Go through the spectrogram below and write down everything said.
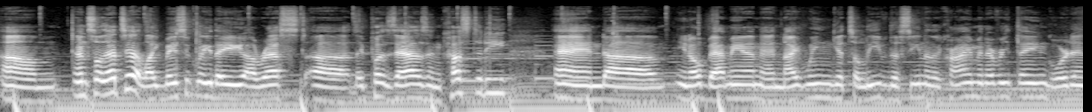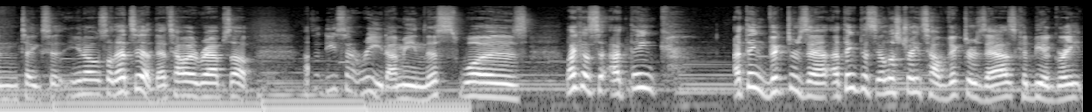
Um, and so that's it. Like basically they arrest, uh, they put Zsasz in custody, and uh, you know Batman and Nightwing get to leave the scene of the crime and everything. Gordon takes it, you know. So that's it. That's how it wraps up. It's a decent read. I mean, this was like I said. I think, I think Victor Zsasz. I think this illustrates how Victor Zsasz could be a great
